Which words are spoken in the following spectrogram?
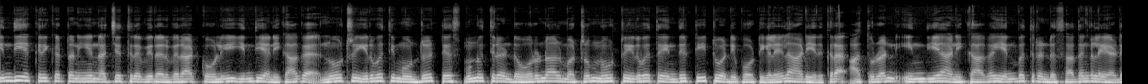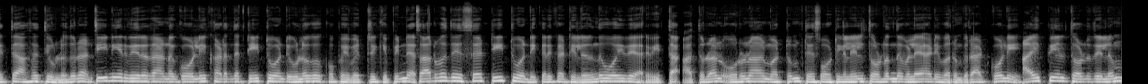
இந்திய கிரிக்கெட் அணியின் நட்சத்திர வீரர் விராட் கோலி இந்திய அணிக்காக நூற்று இருபத்தி மூன்று டெஸ்ட் முன்னூத்தி ரெண்டு ஒருநாள் மற்றும் நூற்று இருபத்தைந்து டி டுவெண்டி போட்டிகளில் ஆடியிருக்கிறார். அத்துடன் இந்திய அணிக்காக எண்பத்தி ரெண்டு சதங்களை அடித்து அசத்தியுள்ளதுடன் சீனியர் வீரரான கோலி கடந்த டி டுவெண்டி உலகக்கோப்பை வெற்றிக்கு பின்னர் சர்வதேச டி டுவெண்டி கிரிக்கெட்டிலிருந்து ஓய்வை அறிவித்தார். அத்துடன் ஒருநாள் மற்றும் டெஸ்ட் போட்டிகளில் தொடர்ந்து விளையாடி வரும் விராட் கோலி ஐபிஎல் தொடரிலும்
